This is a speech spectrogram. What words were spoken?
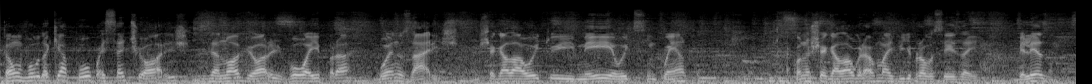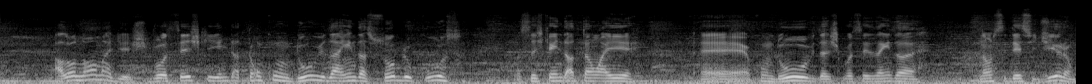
Então vou daqui a pouco, às 7 horas, 19 horas, vou aí para Buenos Aires. Vou chegar lá 8h30, 8h50. Quando eu chegar lá eu gravo mais vídeo para vocês aí, beleza? Alô Nômades, vocês que ainda estão com dúvida ainda sobre o curso, vocês que ainda estão aí é, com dúvidas, que vocês ainda não se decidiram,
